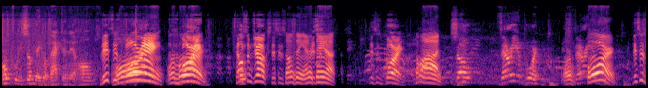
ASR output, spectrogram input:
hopefully someday go back to their homes. This is Boring. boring. We're is bored. boring. Tell some jokes. This is Something, entertain us. this is boring. Come on. So, very important. We're Very bored. This is.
